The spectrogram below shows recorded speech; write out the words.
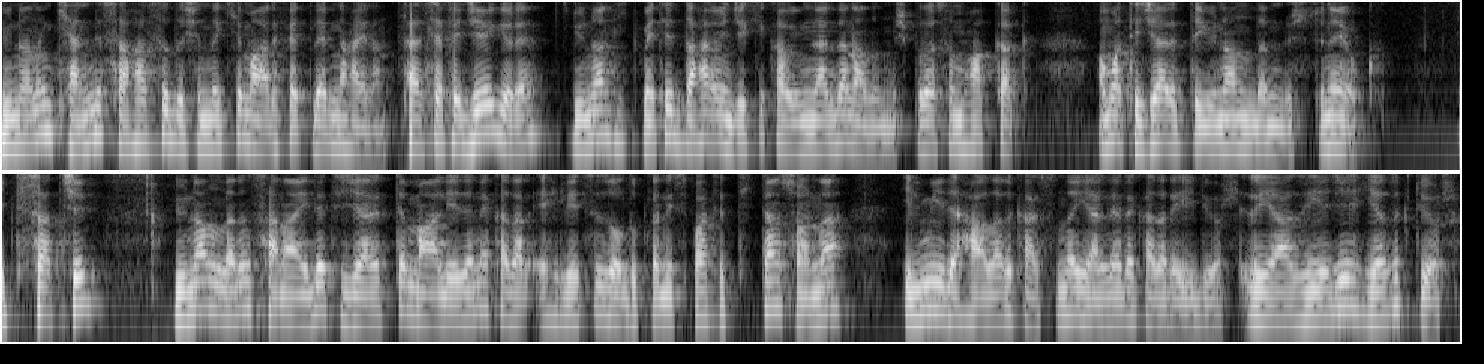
Yunan'ın kendi sahası dışındaki marifetlerine hayran. Felsefeciye göre Yunan hikmeti daha önceki kavimlerden alınmış. Burası muhakkak. Ama ticarette Yunanlıların üstüne yok. İktisatçı Yunanlıların sanayide, ticarette, maliyede ne kadar ehliyetsiz olduklarını ispat ettikten sonra ilmi dehaları karşısında yerlere kadar eğiliyor. Riyaziyeci yazık diyor.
